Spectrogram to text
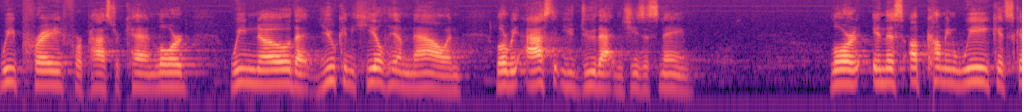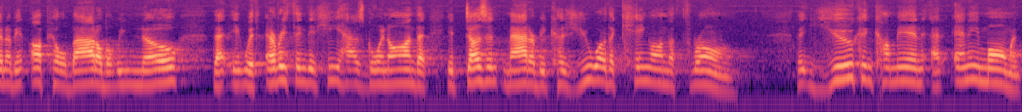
we pray for Pastor Ken. Lord, we know that you can heal him now. And Lord, we ask that you do that in Jesus' name. Lord, in this upcoming week, it's going to be an uphill battle, but we know that it, with everything that he has going on, that it doesn't matter because you are the king on the throne. That you can come in at any moment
